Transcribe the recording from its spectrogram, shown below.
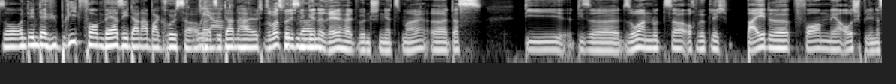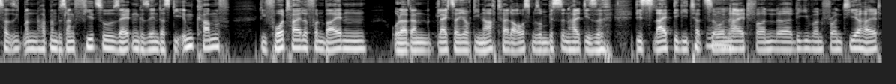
so, und in der Hybridform wäre sie dann aber größer, Oh weil ja. sie dann halt. Sowas würde ich mir generell halt wünschen jetzt mal, äh, dass die, diese SOA-Nutzer auch wirklich beide Formen mehr ausspielen. Das sieht man, hat man bislang viel zu selten gesehen, dass die im Kampf die Vorteile von beiden oder dann gleichzeitig auch die Nachteile aus, so ein bisschen halt diese, die Slide-Digitation Mhm. halt von äh, Digimon Frontier halt,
